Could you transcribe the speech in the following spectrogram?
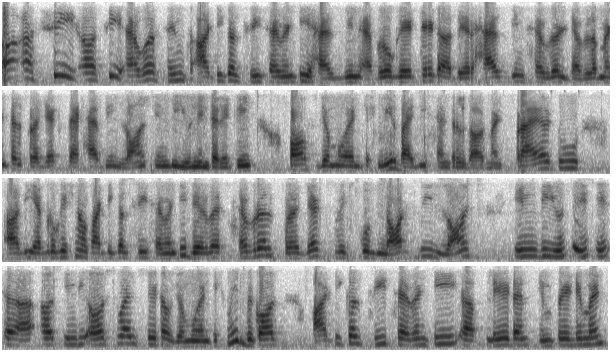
Uh, uh, see, uh, see, ever since Article 370 has been abrogated, uh, there has been several developmental projects that have been launched in the Union Territory of Jammu and Kashmir by the central government. Prior to uh, the abrogation of Article 370, there were several projects which could not be launched in the uh, in the erstwhile state of Jammu and Kashmir because Article 370 played an impediment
